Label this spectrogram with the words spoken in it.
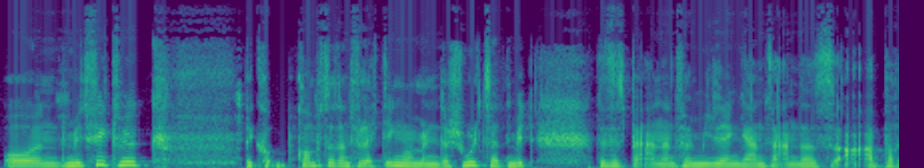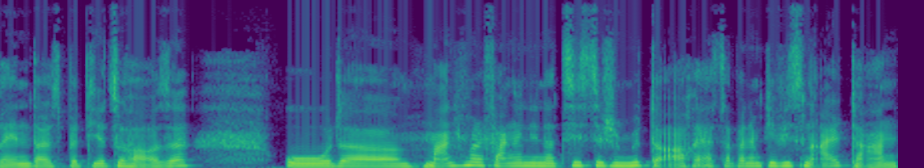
Und mit viel Glück bekommst du dann vielleicht irgendwann mal in der Schulzeit mit, dass es bei anderen Familien ganz anders abbrennt als bei dir zu Hause. Oder manchmal fangen die narzisstischen Mütter auch erst ab einem gewissen Alter an.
